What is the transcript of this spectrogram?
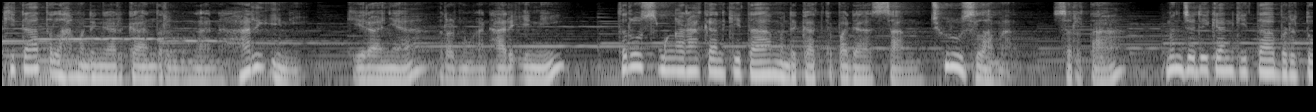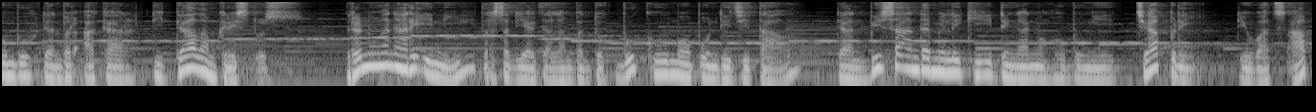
Kita telah mendengarkan renungan hari ini. Kiranya renungan hari ini terus mengarahkan kita mendekat kepada Sang Juru Selamat, serta menjadikan kita bertumbuh dan berakar di dalam Kristus. Renungan hari ini tersedia dalam bentuk buku maupun digital dan bisa Anda miliki dengan menghubungi Japri di WhatsApp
